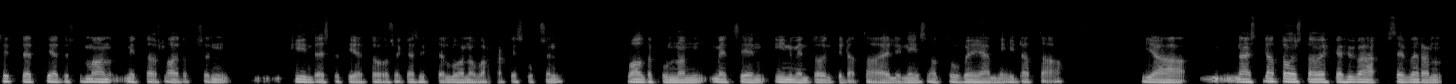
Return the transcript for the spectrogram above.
sitten tietysti maanmittauslaitoksen kiinteistötietoa sekä sitten luonnonvarakeskuksen valtakunnan metsien inventointidataa, eli niin sanottua VMI-dataa. Ja näistä datoista on ehkä hyvä sen verran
